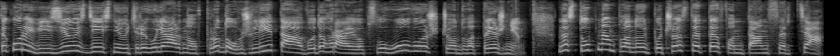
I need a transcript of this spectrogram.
Таку ревізію здійснюють регулярно впродовж літа. Водограї обслуговують що два тижні. Наступним планують почистити фонтан серця.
